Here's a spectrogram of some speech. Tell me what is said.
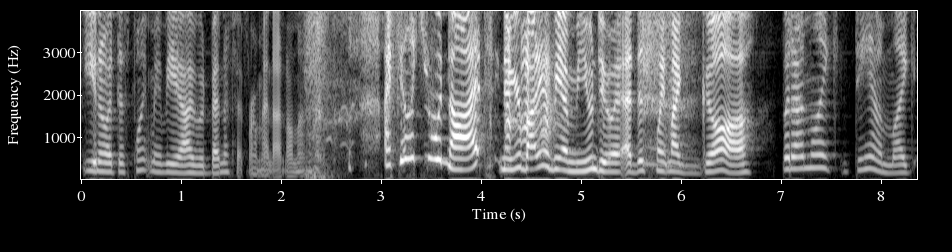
You know, at this point, maybe I would benefit from it. I don't know. I feel like you would not. No, your body would be immune to it at this point. My God. but I'm like, damn. Like,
